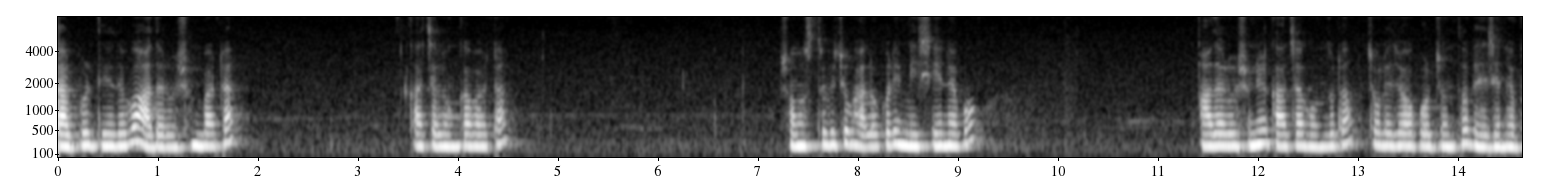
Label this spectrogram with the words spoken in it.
তারপর দিয়ে দেবো আদা, রসুন বাটা, কাঁচা লঙ্কা বাটা। সমস্ত কিছু ভালো করে মিশিয়ে নেব। আদা, রসুনের কাঁচা গন্ধটা চলে যাওয়া পর্যন্ত ভেজে নেব।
